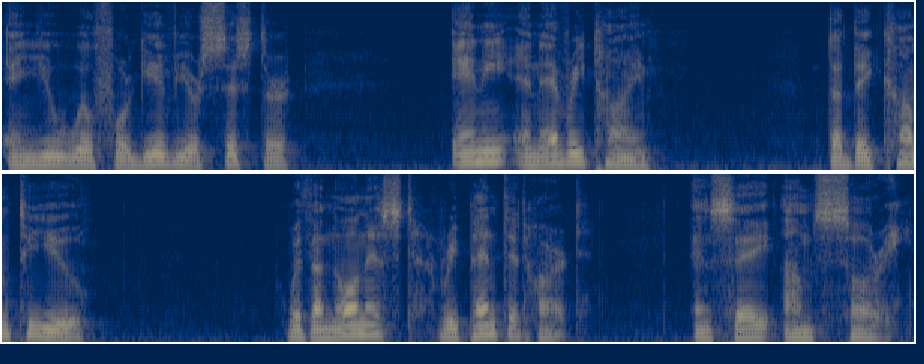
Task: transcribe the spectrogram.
and you will forgive your sister any and every time that they come to you with an honest, repentant heart and say, I'm sorry.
